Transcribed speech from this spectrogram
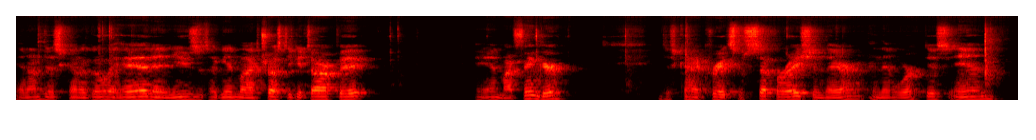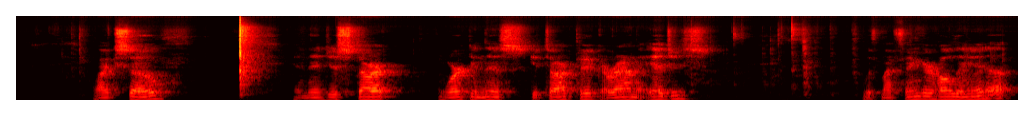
And I'm just going to go ahead and use, again, my trusty guitar pick and my finger. Just kind of create some separation there and then work this in like so. And then just start working this guitar pick around the edges with my finger holding it up.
